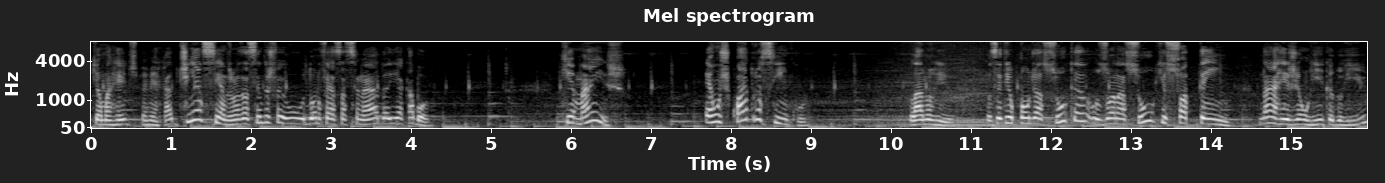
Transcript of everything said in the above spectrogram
que é uma rede de supermercado. Tinha a Sendas, mas a Sendas foi, o dono foi assassinado e acabou. O que mais? É uns quatro ou cinco lá no Rio. Você tem o Pão de Açúcar, o Zona Sul, que só tem na região rica do Rio.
